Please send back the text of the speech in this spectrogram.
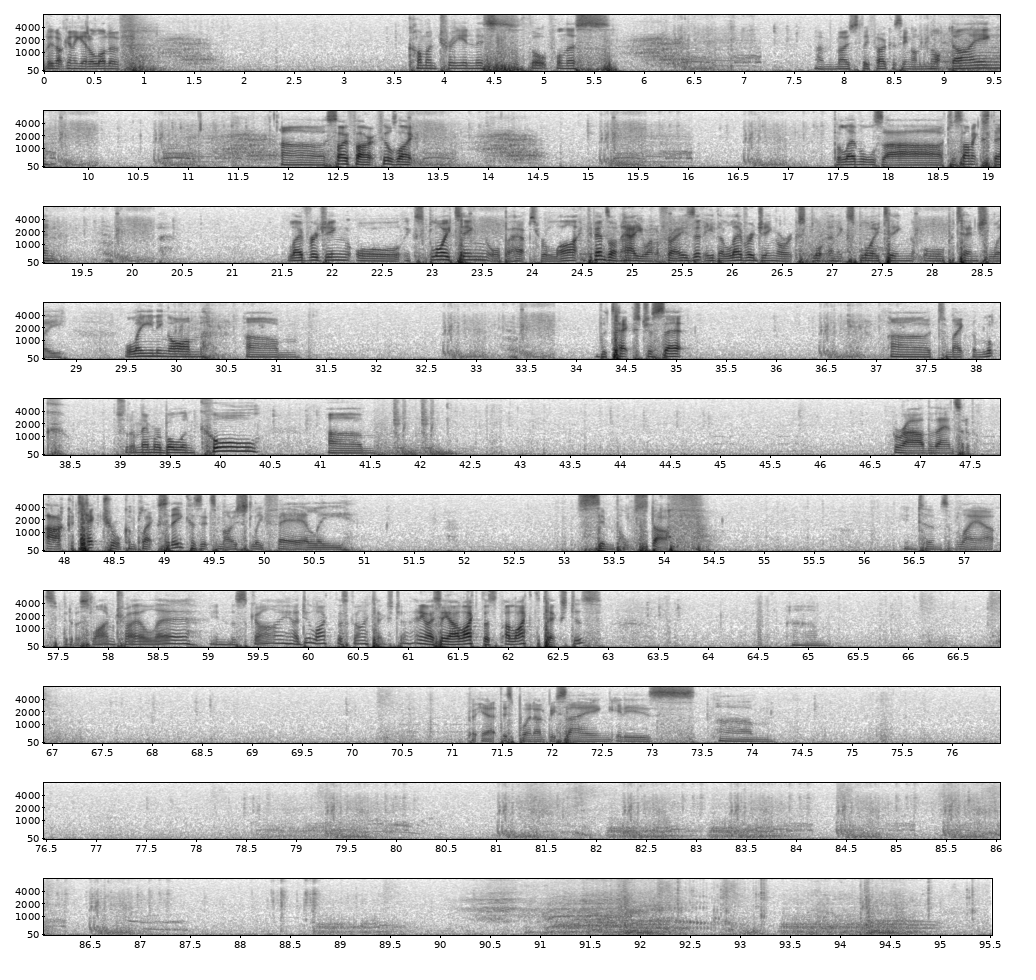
Probably not going to get a lot of commentary in this thoughtfulness. I'm mostly focusing on not dying. Uh, so far it feels like the levels are to some extent leveraging or exploiting or perhaps rely depends on how you want to phrase it either leveraging or explo and exploiting or potentially leaning on um, the texture set uh, to make them look sort of memorable and cool. Um, rather than sort of architectural complexity because it's mostly fairly simple stuff terms of layouts. A bit of a slime trail there in the sky. I do like the sky texture. Anyway, see, I like the I like the textures. Um, but yeah, at this point, I'd be saying it is. Um,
